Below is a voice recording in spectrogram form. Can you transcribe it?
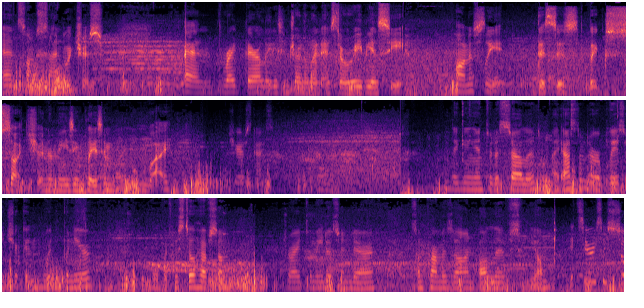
and some sandwiches. And right there ladies and gentlemen is the arabian sea. Honestly this is like such an amazing place in mumbai. Cheers guys. Digging into the salad. I asked them to replace the chicken with paneer oh, but we still have some dried tomatoes in there some parmesan olives yum. It's seriously so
